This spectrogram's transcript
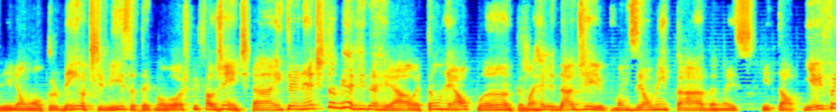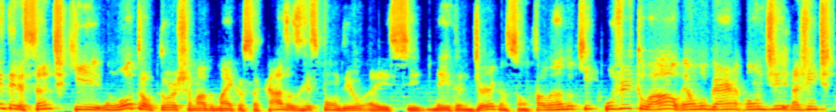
ele é um autor bem otimista tecnológico e fala, gente, a internet também é vida real, é tão real quanto, é uma realidade, vamos dizer, aumentada, mas e tal. E aí foi interessante que um outro autor chamado Michael Sakazas respondeu a esse Nathan Jurgensen falando que o virtual é um lugar onde a gente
